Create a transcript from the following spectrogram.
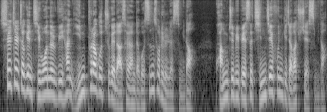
실질적인 지원을 위한 인프라 구축에 나서야 한다고 쓴소리를 냈습니다. 광주 BBS 진재훈 기자가 취재했습니다.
